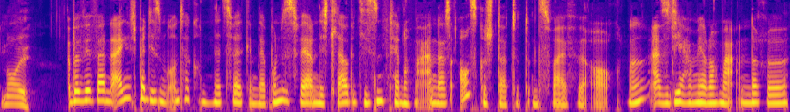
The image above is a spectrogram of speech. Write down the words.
Neu. Aber wir waren eigentlich bei diesem Untergrundnetzwerk in der Bundeswehr und ich glaube, die sind ja nochmal anders ausgestattet im Zweifel auch. Ne? Also die haben ja nochmal andere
